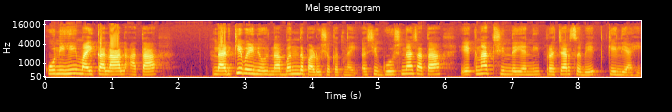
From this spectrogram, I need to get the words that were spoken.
कोणीही माईका लाल आता लाडकी बहीण योजना बंद पाडू शकत नाही अशी घोषणाच आता एकनाथ शिंदे यांनी प्रचार सभेत केली आहे.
